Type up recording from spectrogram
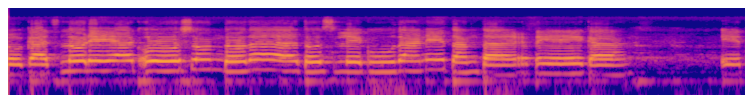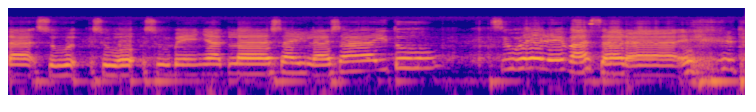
Lokatz loreak oso ondo datoz lekudanetan tarteka. Eta zu, zu, zu beinat lasai lasaitu, zu ere bazara eta...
